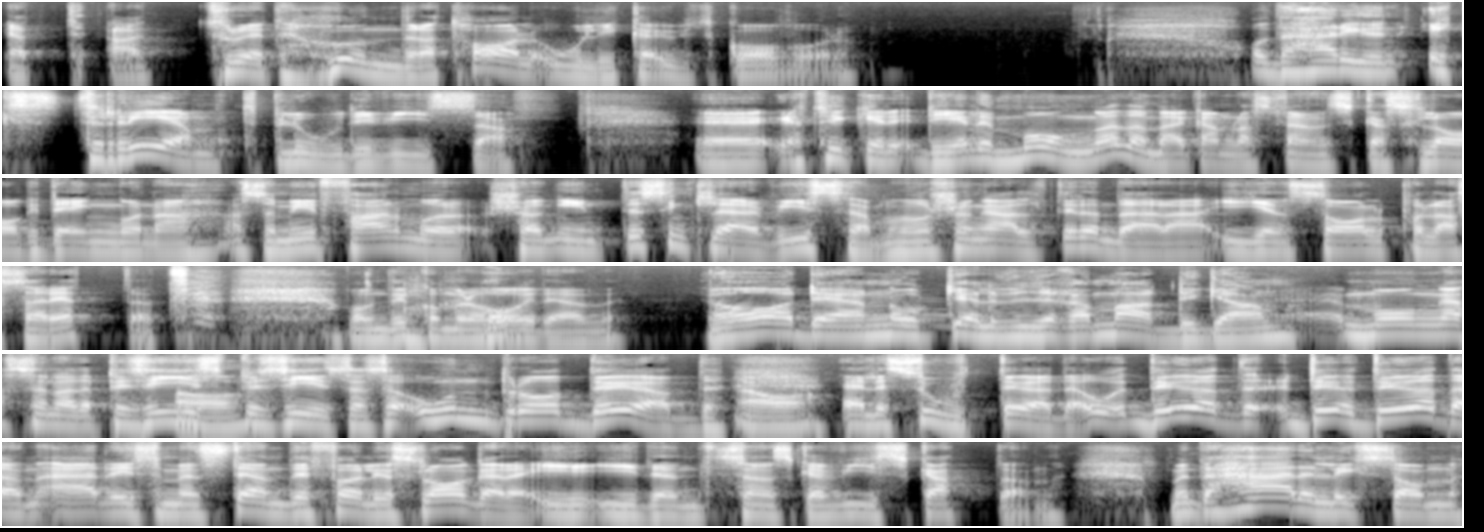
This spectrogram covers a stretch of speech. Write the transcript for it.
ett, jag tror ett hundratal olika utgåvor. Och det här är ju en extremt blodig visa. Eh, jag tycker det gäller många av de här gamla svenska slagdängorna. Alltså min farmor sjöng inte Sinclair-visa, men hon sjöng alltid den där i en sal på lasarettet. Om du kommer ihåg den. Ja, den och Elvira Madigan. Många sådana, precis, ja. precis. Alltså ond, bråd död, ja. eller sotdöd. Död, dö, döden är liksom en ständig följeslagare i, i den svenska visskatten. Men det här är liksom,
